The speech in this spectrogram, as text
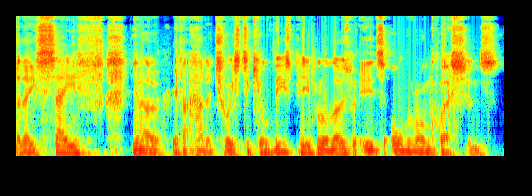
Are they safe? You know, if I had a choice to kill these people or those, it's all the wrong questions.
